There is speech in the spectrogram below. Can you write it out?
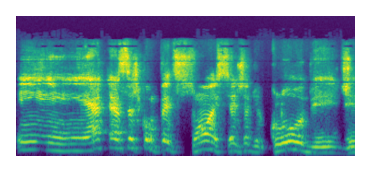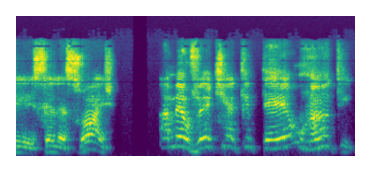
em, em essas competições, seja de clube, de seleções, a meu ver, tinha que ter um ranking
